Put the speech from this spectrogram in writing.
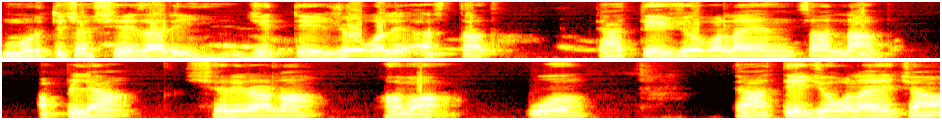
मूर्तीच्या शेजारी जी तेजोवलय असतात त्या तेजोवलयांचा लाभ आपल्या शरीराला हवा व त्या तेजोवलयाच्या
